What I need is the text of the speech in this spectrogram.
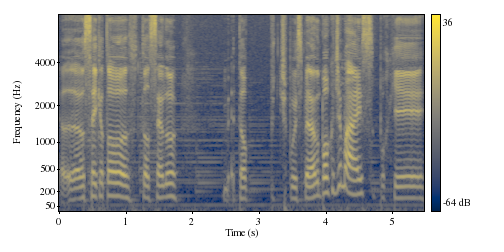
eu, eu sei que eu tô, tô sendo. tô, tipo, esperando um pouco demais, porque.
